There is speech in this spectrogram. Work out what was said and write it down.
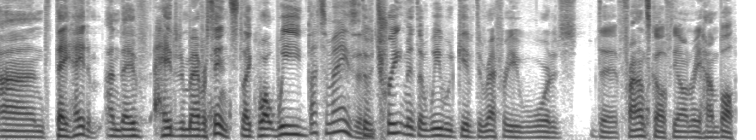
and they hate him, and they've hated him ever since. Like what we, that's amazing. The treatment that we would give the referee who awarded the France goal for the Henri handball,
